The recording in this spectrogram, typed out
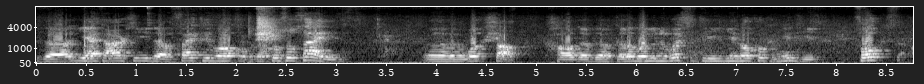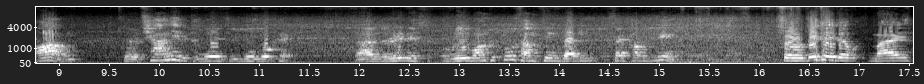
the ESRC, the Festival of the Social Science uh, workshop called the Global University in Local Community, focused on the Chinese community in UK. And really, we want to do something that set up link. So this is my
